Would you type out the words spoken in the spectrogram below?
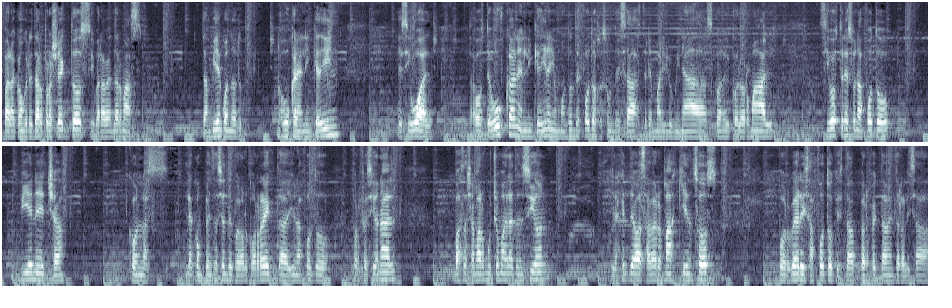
para concretar proyectos y para vender más. También cuando nos buscan en LinkedIn es igual. A vos te buscan, en LinkedIn hay un montón de fotos que son un desastre, mal iluminadas, con el color mal. Si vos tenés una foto bien hecha, con las, la compensación de color correcta y una foto profesional, vas a llamar mucho más la atención y la gente va a saber más quién sos por ver esa foto que está perfectamente realizada.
